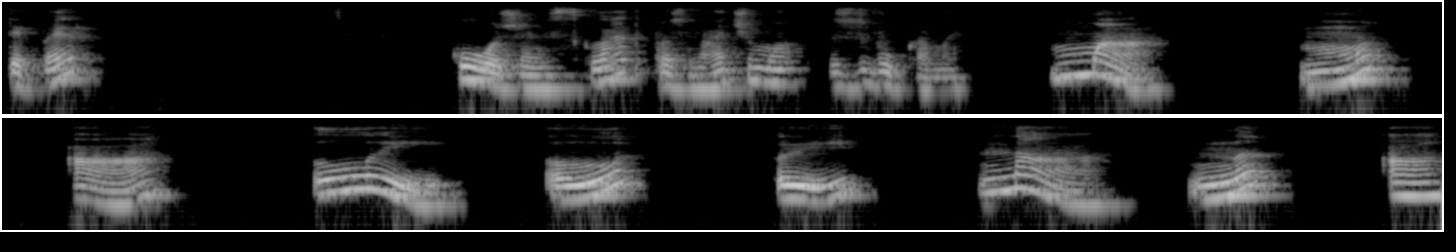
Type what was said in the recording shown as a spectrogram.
Тепер кожен склад позначимо звуками. Ма, м, а, ли, л, и, на, н, а.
